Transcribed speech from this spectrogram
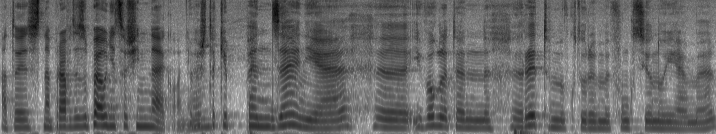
a to jest naprawdę zupełnie coś innego. Nie? Wiesz, takie pędzenie y, i w ogóle ten rytm, w którym my funkcjonujemy,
